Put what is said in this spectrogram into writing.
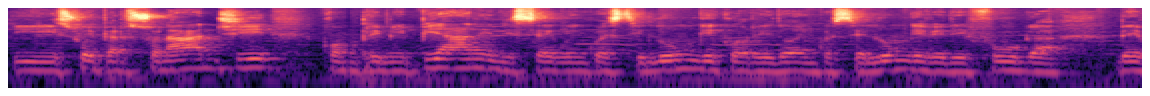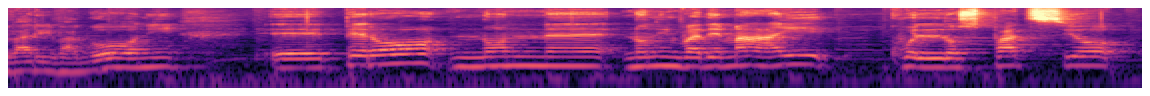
i suoi personaggi con primi piani, li segue in questi lunghi corridoi, in queste lunghe vie di fuga dei vari vagoni, eh, però non, non invade mai quello spazio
